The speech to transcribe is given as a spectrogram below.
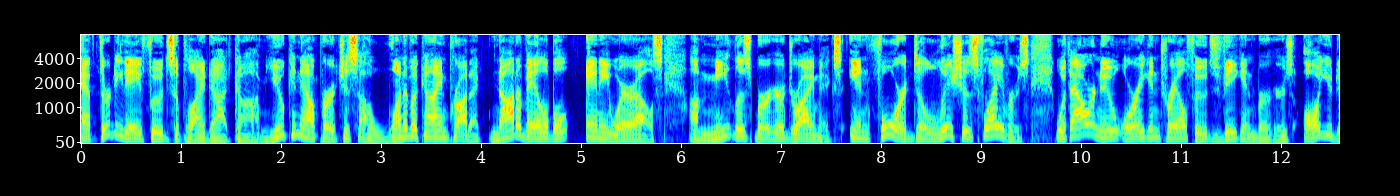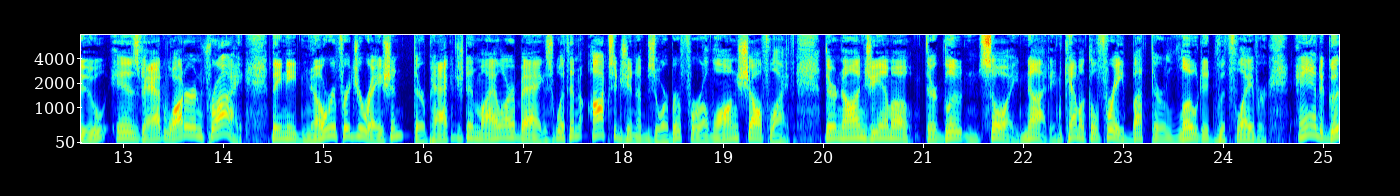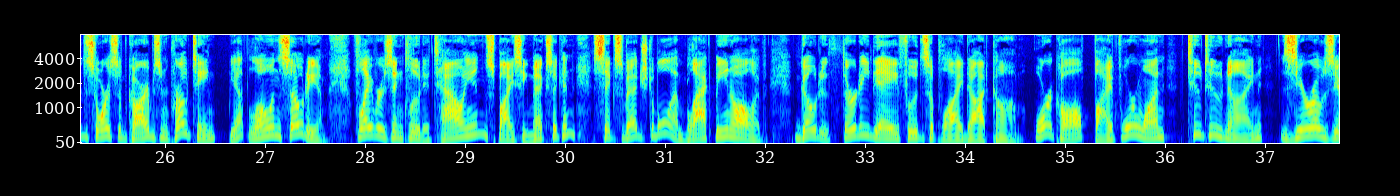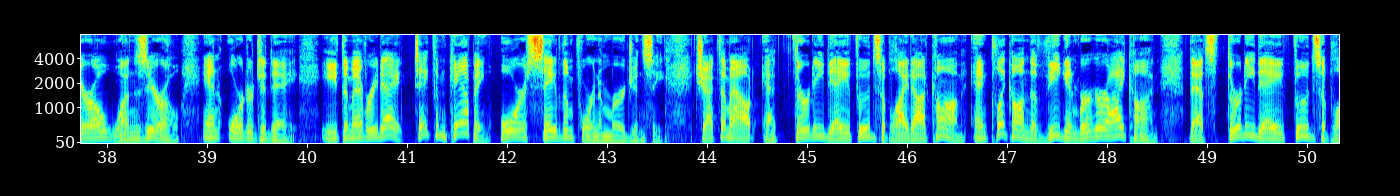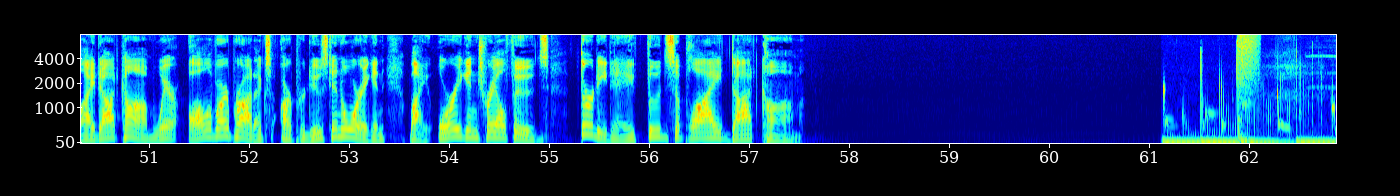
At 30dayfoodsupply.com, you can now purchase a one of a kind product not available anywhere else a meatless burger dry mix in four delicious flavors. With our new Oregon Trail Foods vegan burgers, all you do is add water and fry. They need no refrigeration. They're packaged in mylar bags with an oxygen absorber for a long shelf life. They're non GMO, they're gluten, soy, nut, and chemical free, but they're loaded with flavor and a good source of carbs and protein, yet low in sodium. Flavors include Italian, spicy Mexican, Mexican, six vegetable, and black bean olive. Go to 30dayfoodsupply.com or call 541 229 0010 and order today. Eat them every day, take them camping, or save them for an emergency. Check them out at 30dayfoodsupply.com and click on the vegan burger icon. That's 30dayfoodsupply.com, where all of our products are produced in Oregon by Oregon Trail Foods. 30dayfoodsupply.com.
